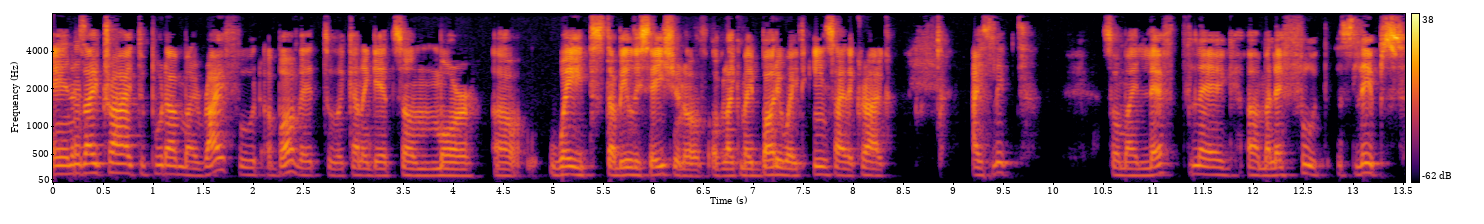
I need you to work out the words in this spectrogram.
And as I tried to put up my right foot above it to like kind of get some more uh, weight stabilization of, of like my body weight inside the crack, I slipped. So my left leg, uh, my left foot slips.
